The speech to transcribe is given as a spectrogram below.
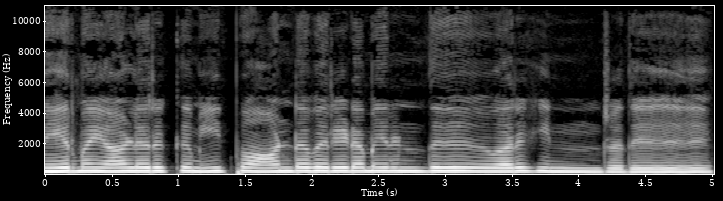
நேர்மையாளருக்கு மீட்பு ஆண்டவரிடமிருந்து வருகின்றது.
